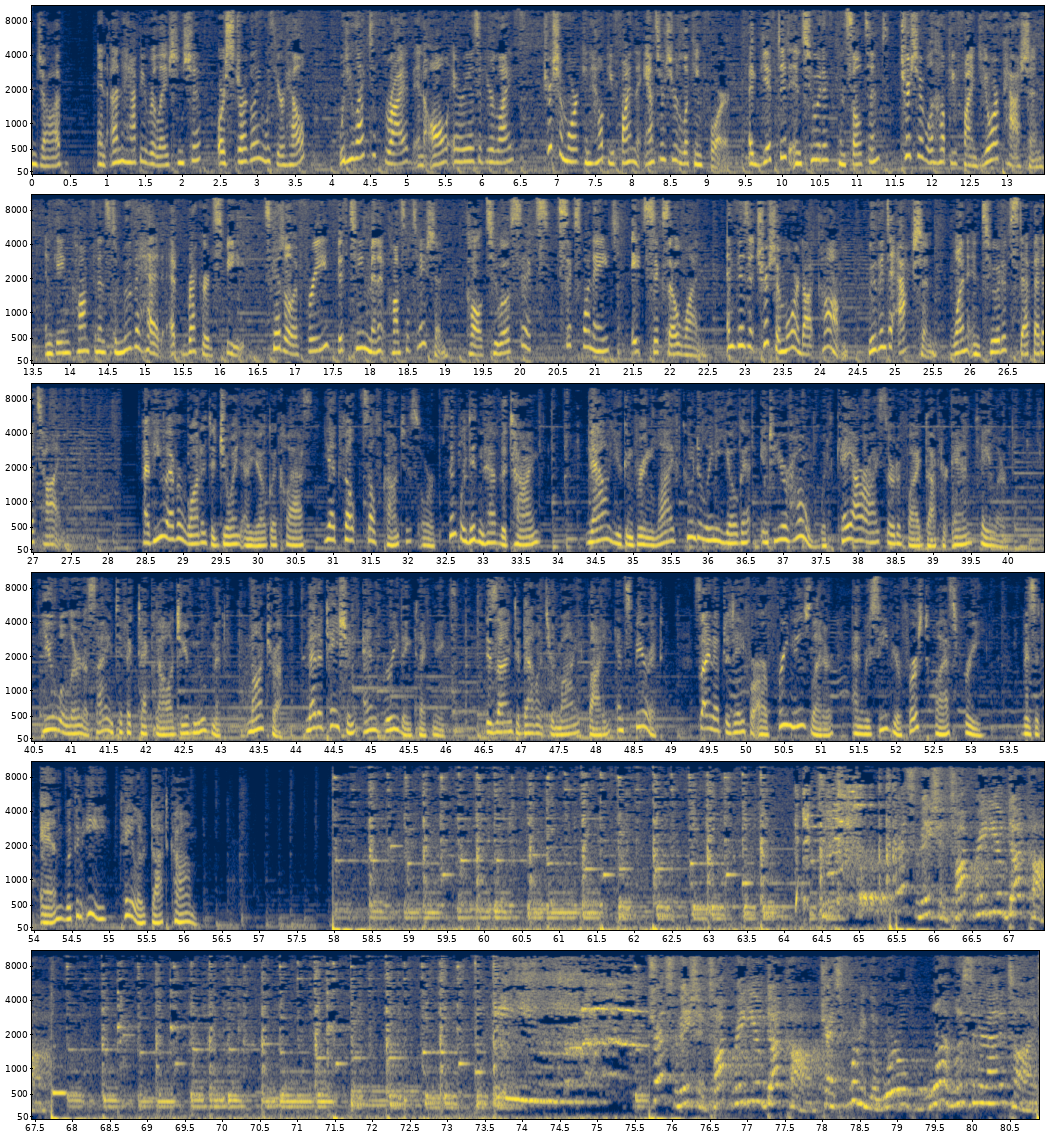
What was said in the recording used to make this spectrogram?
job, an unhappy relationship, or struggling with your health? Would you like to thrive in all areas of your life? Trisha Moore can help you find the answers you're looking for. A gifted, intuitive consultant, Trisha will help you find your passion and gain confidence to move ahead at record speed. Schedule a free 15 minute consultation. Call 206 618 8601 and visit TrishaMoore.com. Move into action, one intuitive step at a time. Have you ever wanted to join a yoga class, yet felt self-conscious or simply didn't have the time? Now you can bring live Kundalini Yoga into your home with KRI certified Dr. Ann Taylor. You will learn a scientific technology of movement, mantra, meditation, and breathing techniques designed to balance your mind, body, and spirit. Sign up today for our free newsletter and receive your first class free. Visit Ann with an E, Taylor.com. TransformationTalkRadio.com. TransformationTalkRadio.com. Transforming the world one listener at a time.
